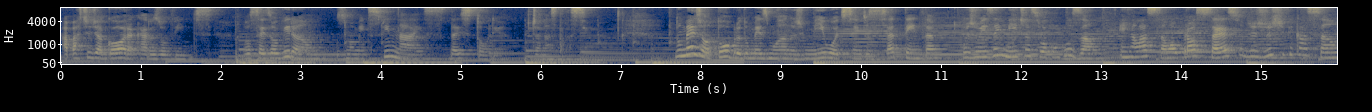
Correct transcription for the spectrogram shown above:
A partir de agora, caros ouvintes, vocês ouvirão os momentos finais da história de Anastácia. No mês de outubro do mesmo ano de 1870, o juiz emite a sua conclusão em relação ao processo de justificação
